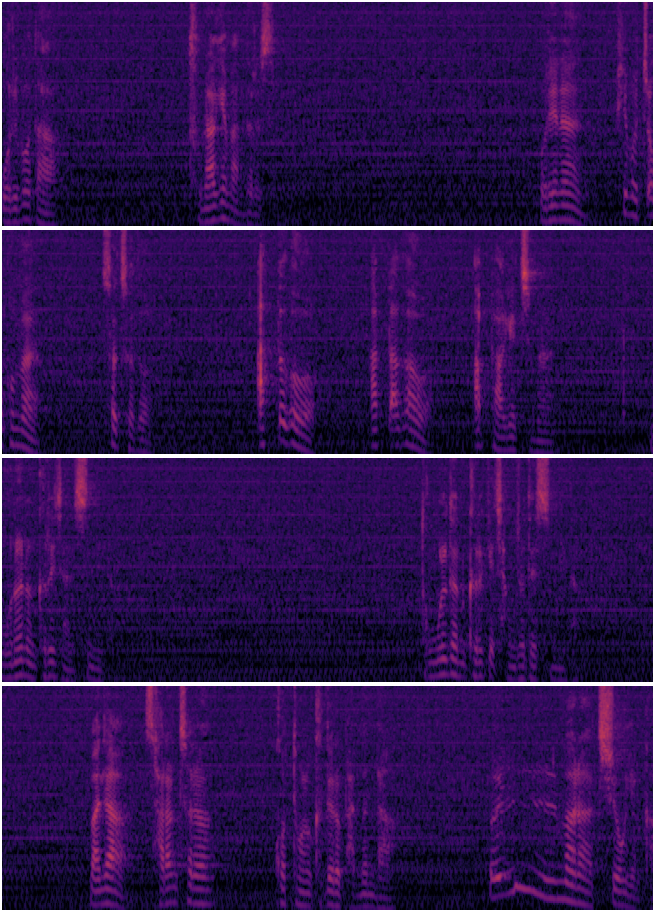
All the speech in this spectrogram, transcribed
우리보다 둔하게 만들었습니다. 우리는 피부 조금만 스쳐도 아 뜨거워, 아 따가워, 아파하겠지만 문어는 그러지 않습니다. 동물들은 그렇게 창조됐습니다. 만약 사람처럼 고통을 그대로 받는다. 얼마나 지옥일까?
